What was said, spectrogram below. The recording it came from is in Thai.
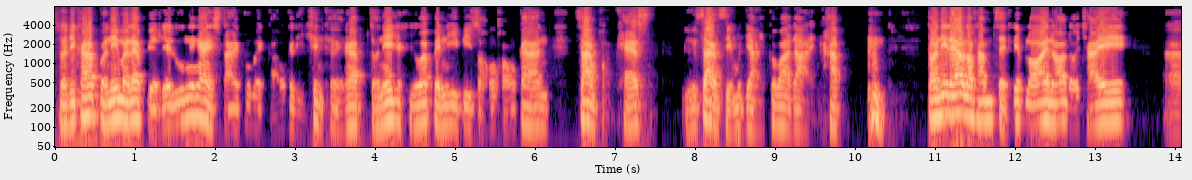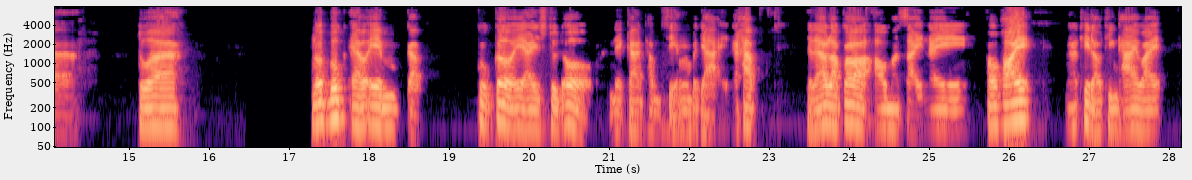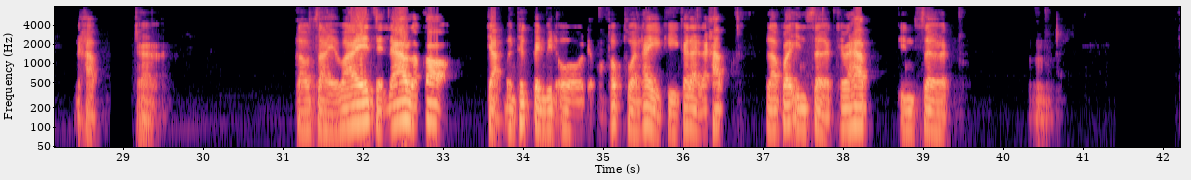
สวัสดีครับ วันนี้มาแลกเปลี่ยนเรียนรู้ง่ายๆ สไตล์ครูใบเก่ากันอีกเช่นเคยนะครับ ตัวนี้จะคือว่าเป็น EP 2 ของการสร้างพอดแคสต์หรือสร้างเสียงบรรยายก็ว่าได้นะครับ ตอนนี้แล้วเราทำเสร็จเรียบร้อยเนาะโดยใช้ตัวโน้ตบุ๊ก LM กับ Google AI Studio ในการทำเสียงบรรยายนะครับ เสร็จแล้วเราก็เอามาใส่ใน PowerPoint นะที่เราทิ้งท้ายไว้นะครับอ่า เราใส่ไว้เสร็จแล้วเราก็จะบันทึกเป็นวิดีโอ เดี๋ยวผมทบทวนให้อีกทีก็ได้นะครับ เราก็ insert ใช่ไหมครับ insert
